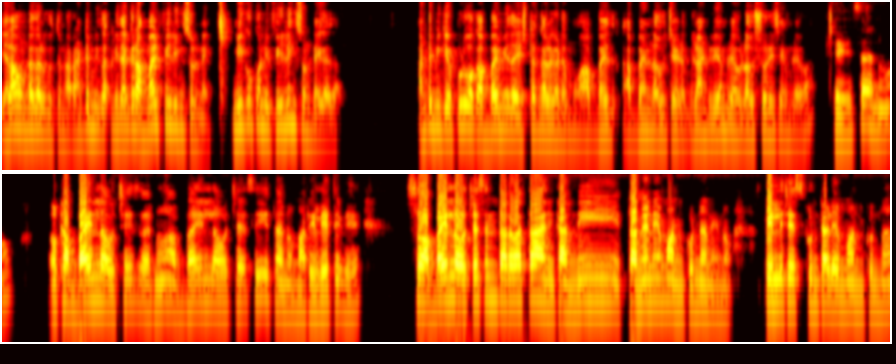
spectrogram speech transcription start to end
ఎలా ఉండగలుగుతున్నారు? అంటే మీ మీ దగ్గర అమ్మాయిల ఫీలింగ్స్ ఉన్నాయి. మీకు కొన్ని ఫీలింగ్స్ ఉంటాయి గదా! అంటే మీకు ఎప్పుడు ఒక అబ్బాయి మీద ఇష్టం కలగడము, అబ్బాయి అబ్బాయిని లవ్ చేయడం ఇలాంటివి ఏం లేవు లవ్ స్టోరీస్ ఏం లేవా? చేశాను. ఒక అబ్బాయిని లవ్ చేశాను. అబ్బాయిని లవ్ చేసి తను మా రిలేటివే. సో, అబ్బాయిని లవ్ చేసిన తర్వాత ఇంకా అన్ని తనేనేమో అనుకున్నా నేను. పెళ్ళి చేసుకుంటాడేమో అనుకున్నా.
